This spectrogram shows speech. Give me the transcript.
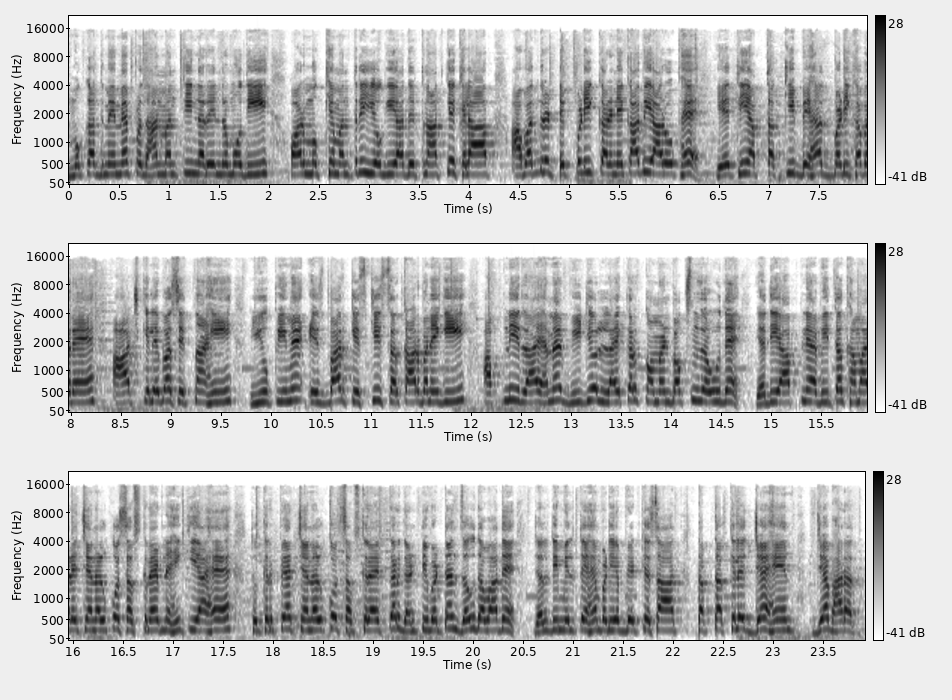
मुकदमे में प्रधानमंत्री नरेंद्र मोदी और मुख्यमंत्री योगी आदित्यनाथ के खिलाफ अभद्र टिप्पणी करने का भी आरोप है। ये थी अब तक की बेहद बड़ी खबरें। आज के लिए बस इतना ही। यूपी में इस बार किसकी सरकार बनेगी? अपनी राय हमें वीडियो लाइक कर कमेंट बॉक्स में ज़रूर दें। यदि आपने अभी तक हमारे चैनल को सब्सक्राइब नहीं किया है तो कृपया चैनल को सब्सक्राइब कर घंटी बटन ज़रूर दबा दें। जल्दी मिलते हैं बड़ी अपडेट के साथ। तब तक के लिए जय हिंद, जय भारत।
